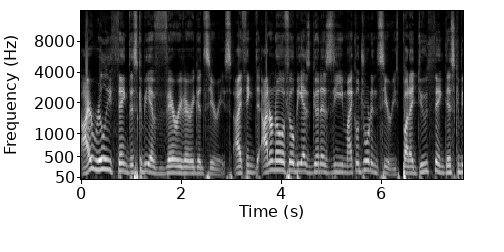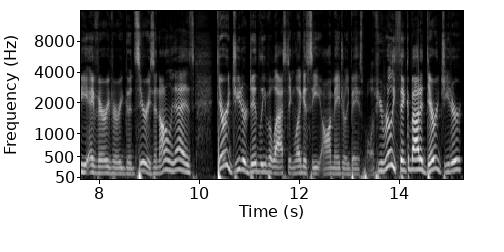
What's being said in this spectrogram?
I really think this could be a very, very good series. I think I don't know if it'll be as good as the Michael Jordan series, but I do think this could be a very, very good series. And not only that is Derek Jeter did leave a lasting legacy on Major League Baseball. If you really think about it, Derek Jeter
